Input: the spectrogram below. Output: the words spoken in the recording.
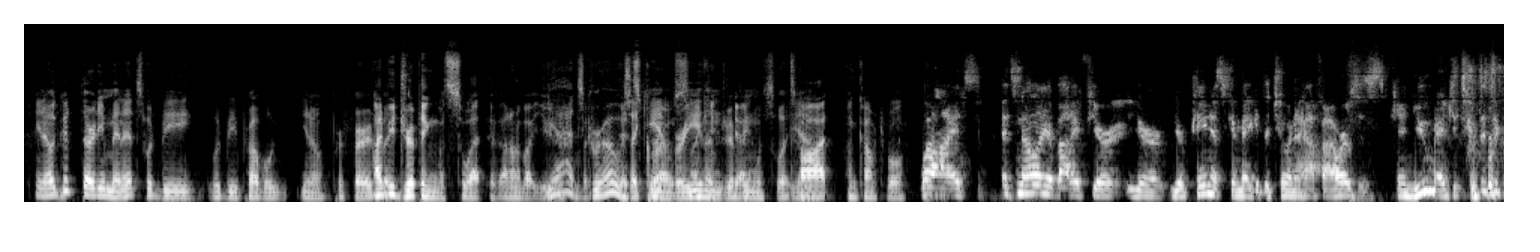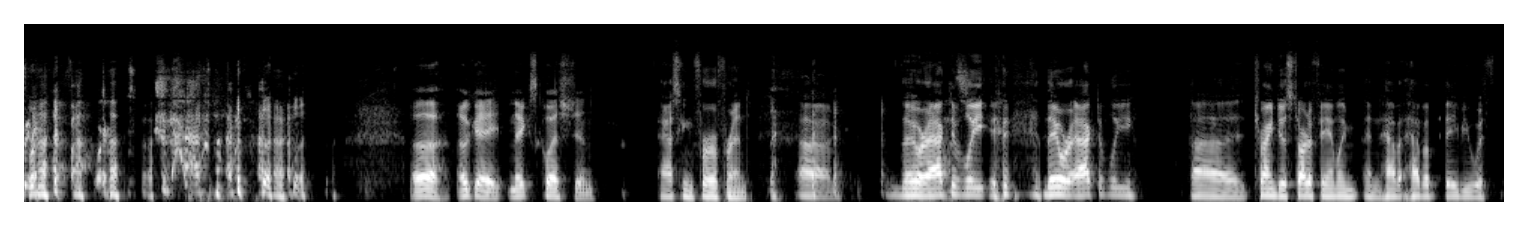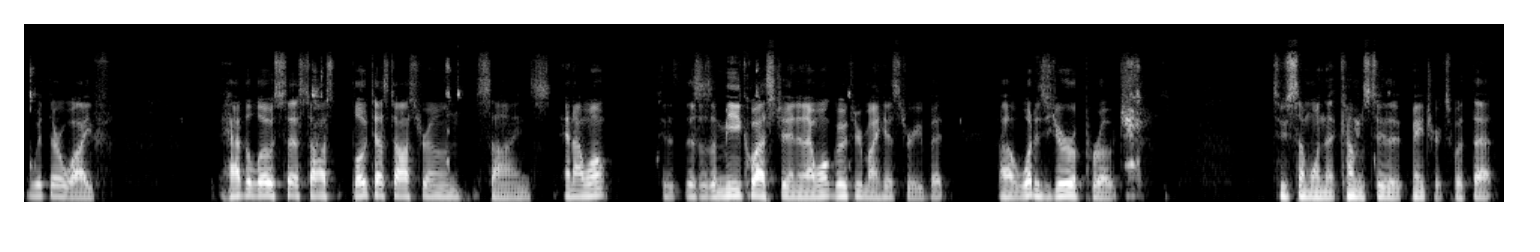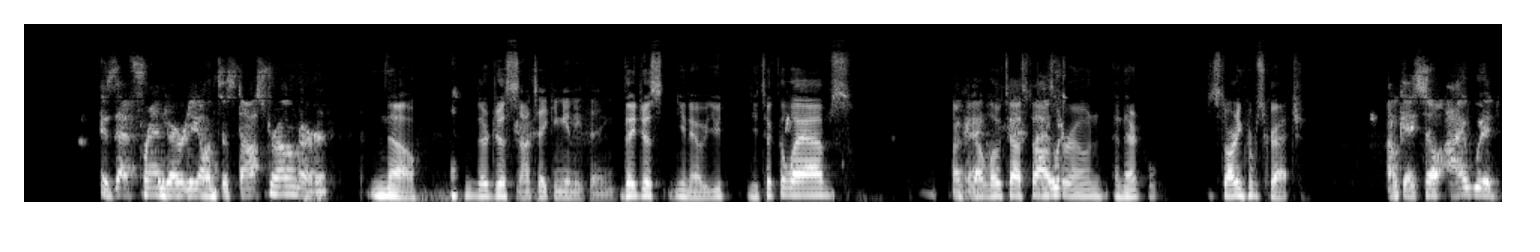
you know, a good thirty minutes would be would be probably you know preferred. I'd be dripping with sweat. If I don't know about you. Yeah, it's gross. It's I can't gross. breathe. I am dripping yeah. with sweat. It's yeah. hot, uncomfortable. Well, it's it's not only about if your your your penis can make it to two and a half hours. Is can you make it to the two and a half hours? uh, okay, next question. Asking for a friend. Um, they were actively they were actively uh, trying to start a family and have have a baby with with their wife, have the low testosterone low testosterone signs, and I won't. This is a me question, and I won't go through my history. But uh, what is your approach to someone that comes to the matrix with that? Is that friend already on testosterone, or no? They're just not taking anything. They just, you know, you you took the labs, okay, got low testosterone, would, and they're starting from scratch. Okay, so I would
